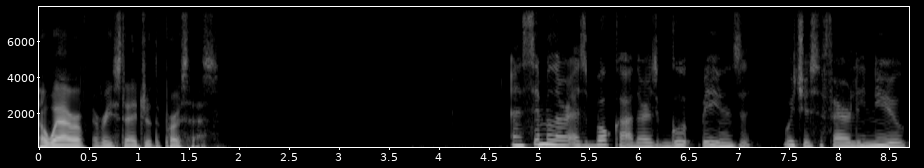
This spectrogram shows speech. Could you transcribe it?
aware of every stage of the process. And similar as Bocca, there's Good Beans, which is fairly new.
